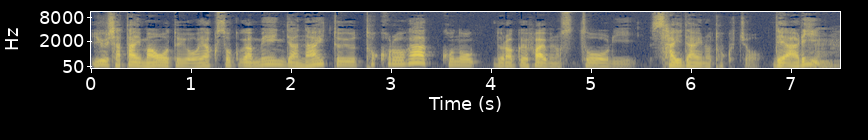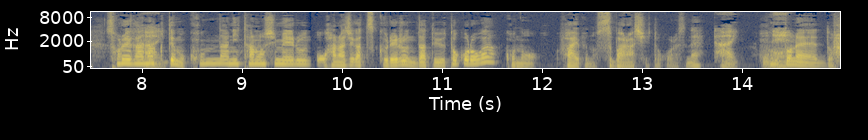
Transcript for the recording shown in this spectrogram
勇者対魔王というお約束がメインではないというところが、このドラクエ5のストーリー最大の特徴であり、うんそれがなくてもこんなに楽しめるお話が作れるんだというところが、この5の素晴らしいところですね。はい。本当ね、ドラ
